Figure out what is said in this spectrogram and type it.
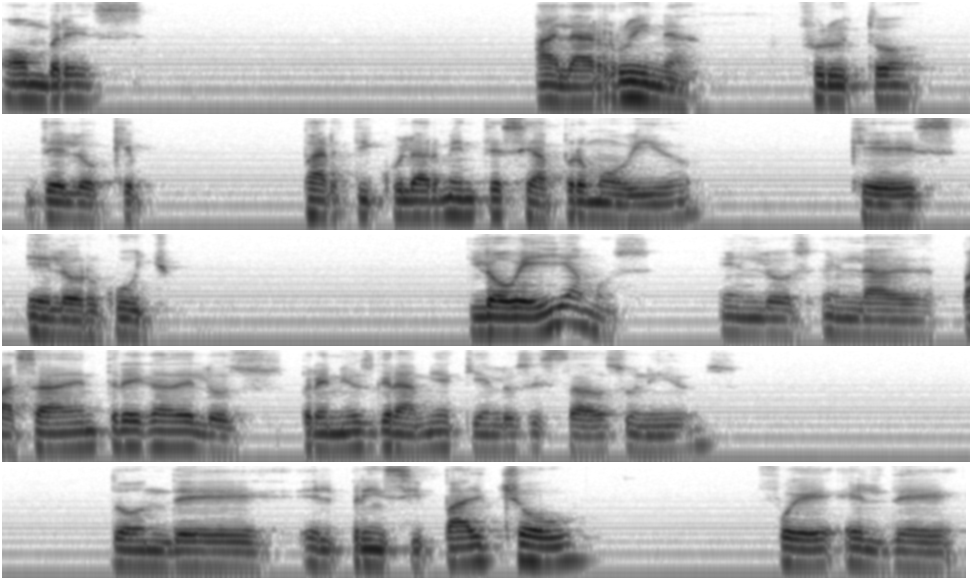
hombres, a la ruina, fruto de lo que particularmente se ha promovido, que es el orgullo. Lo veíamos en, los, en la pasada entrega de los premios Grammy aquí en los Estados Unidos, donde el principal show fue el de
